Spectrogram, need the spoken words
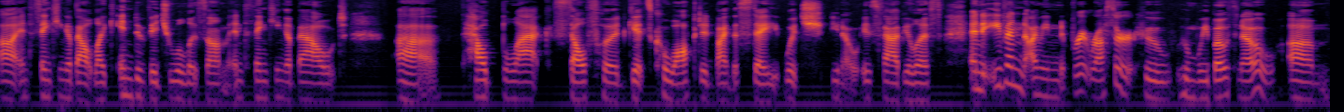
uh, and thinking about like individualism and thinking about uh, how black selfhood gets co-opted by the state, which you know is fabulous. And even, I mean, Britt Rusert, who whom we both know, um,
